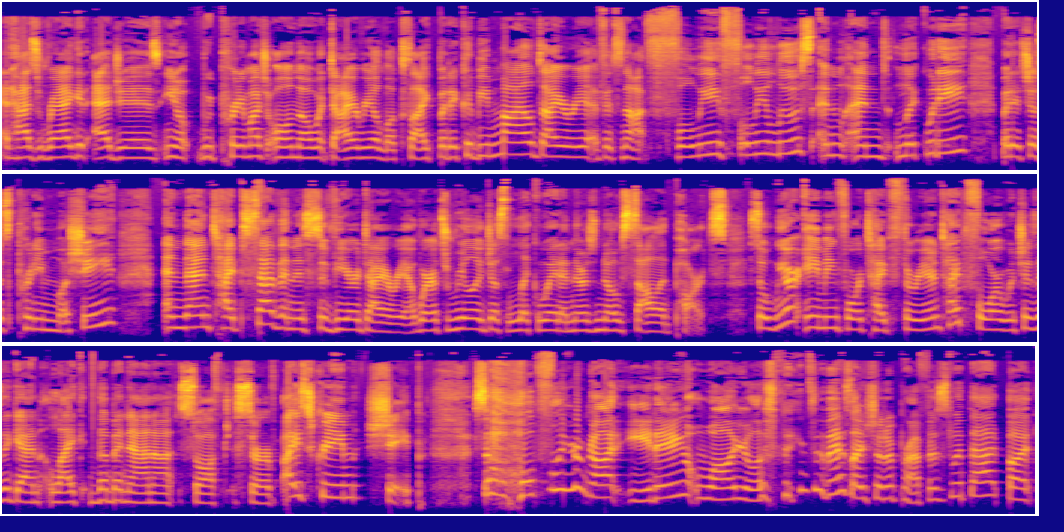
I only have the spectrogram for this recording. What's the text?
it has ragged edges. You know, we pretty much all know what diarrhea looks like, but it could be mild diarrhea if it's not fully, fully loose and, and liquidy, but it's just pretty mushy. And then type 7 is severe diarrhea, where it's really just liquid and there's no solid parts. So we are aiming for type 3 and type 4, which is again like the banana soft serve ice cream shape. So hopefully you're not eating while you're listening to this. I should have prefaced with that, but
